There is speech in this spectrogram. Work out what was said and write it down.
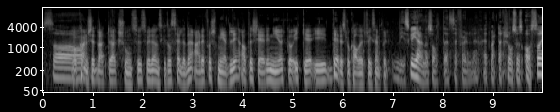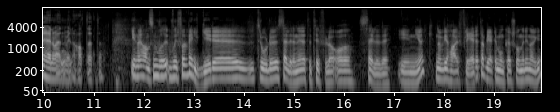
Så... Og kanskje ethvert reaksjonshus ville ønsket å selge det. Er det forsmedelig at det skjer i New York og ikke i deres lokaler f.eks.? Vi skulle gjerne solgt det, selvfølgelig. Ethvert reaksjonshus også i hele verden ville hatt dette. Ina Johansen, hvorfor velger, eh, tror du, selgerne i dette tilfellet å selge det i New York, når vi har flere etablerte Munch-aksjoner i Norge?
